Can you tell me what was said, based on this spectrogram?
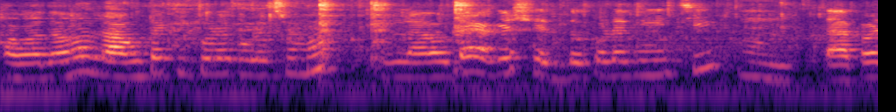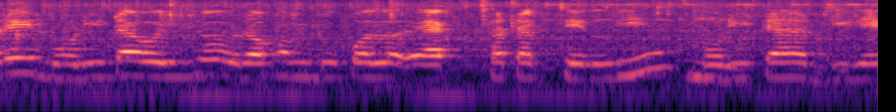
খাওয়া দাওয়া লাউটা কি করে করেছ মা? লাউটা আগে সেদ্ধ করে নিয়েছি। হুম। তারপরে এই বড়িটা ওই যে ওরকম দু কল এক ছটাক তেল দিয়ে বড়িটা জিরে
